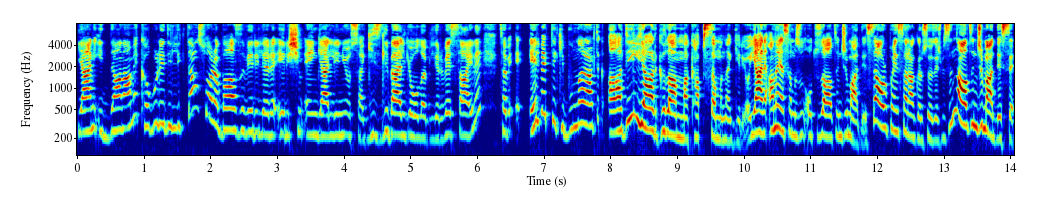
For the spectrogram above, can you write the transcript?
yani iddianame kabul edildikten sonra bazı verilere erişim engelleniyorsa gizli belge olabilir vesaire. Tabii e, elbette ki bunlar artık adil yargılanma kapsamına giriyor. Yani anayasamızın 36. maddesi Avrupa İnsan Hakları Sözleşmesi'nin 6. maddesi.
